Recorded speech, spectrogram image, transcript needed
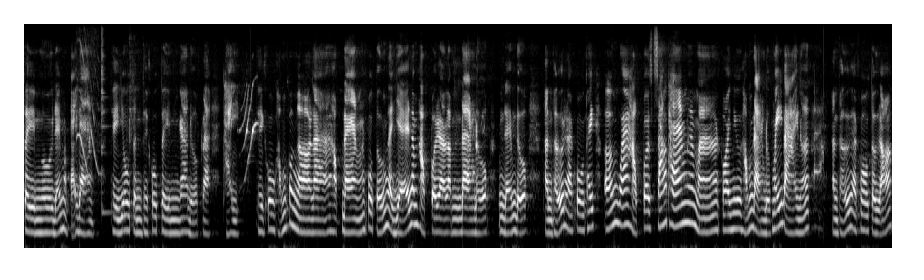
tìm người để mà cải đàn. Thì vô tình thì cô tìm ra được là thầy thì cô không có ngờ là học đàn cô tưởng là dễ lắm học rồi là làm đàn được mình đệm được. Thành thử ra cô thấy ớn quá học có 6 tháng á mà coi như không đàn được mấy bài nữa. Thành thử ra cô từ đó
